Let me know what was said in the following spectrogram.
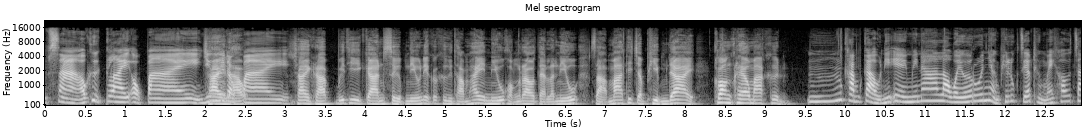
บสาวคือไกลออกไปใช่ยืดแล้อวอกไป ใช่ครับ วิธีการสืบนิ้วเนี่ยก็คือทำให้นิ้วของเราแต่ละนิ้วสามารถที่จะพิมพ์ได้คล่องแคล่วมากขึ้น อืมคำเก่านี่เองมิน่าเราวัยรุ่นอย่างพี่ลูกเจี๊ยบถึงไม่เข้าใจ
